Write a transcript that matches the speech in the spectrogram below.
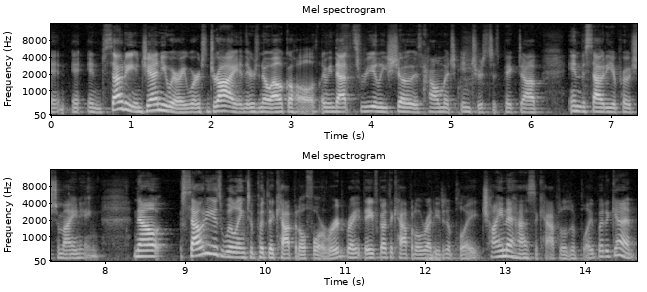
in, in Saudi in January where it's dry and there's no alcohol. I mean that really shows how much interest has picked up in the Saudi approach to mining. Now Saudi is willing to put the capital forward, right? They've got the capital ready to deploy. China has the capital to deploy, but again,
